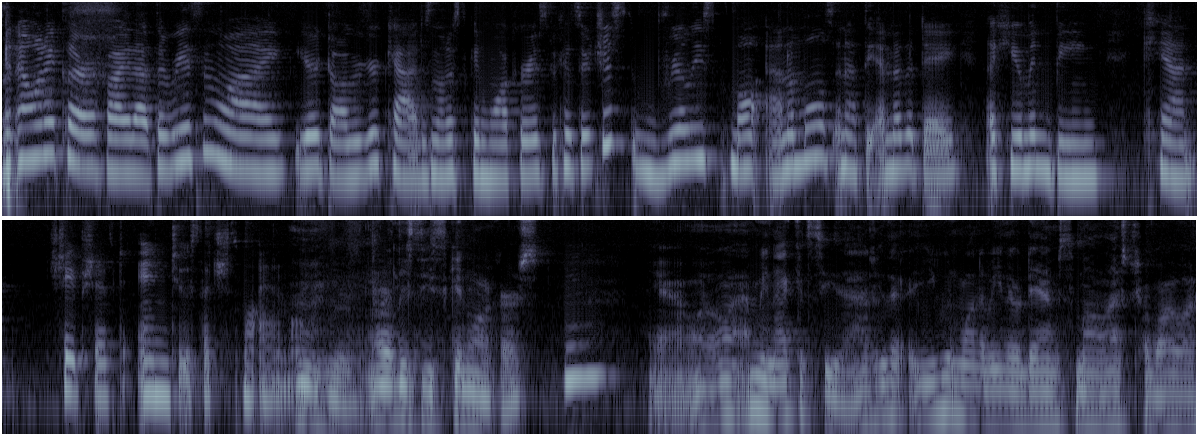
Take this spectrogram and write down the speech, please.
And I want to clarify that the reason why your dog or your cat is not a skinwalker is because they're just really small animals, and at the end of the day, a human being can't shapeshift into such a small animal. Mhm. Or at least these skinwalkers. Mm-hmm. Yeah, well, I mean, I could see that. You wouldn't want to be no damn small ass chihuahua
